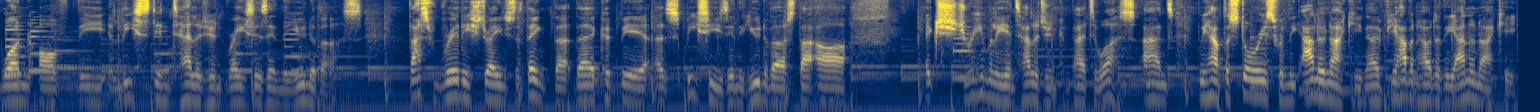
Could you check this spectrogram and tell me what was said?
one of the least intelligent races in the universe. That's really strange to think that there could be a, species in the universe that are extremely intelligent compared to us. And we have the stories from the Anunnaki. Now, if you haven't heard of the Anunnaki,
